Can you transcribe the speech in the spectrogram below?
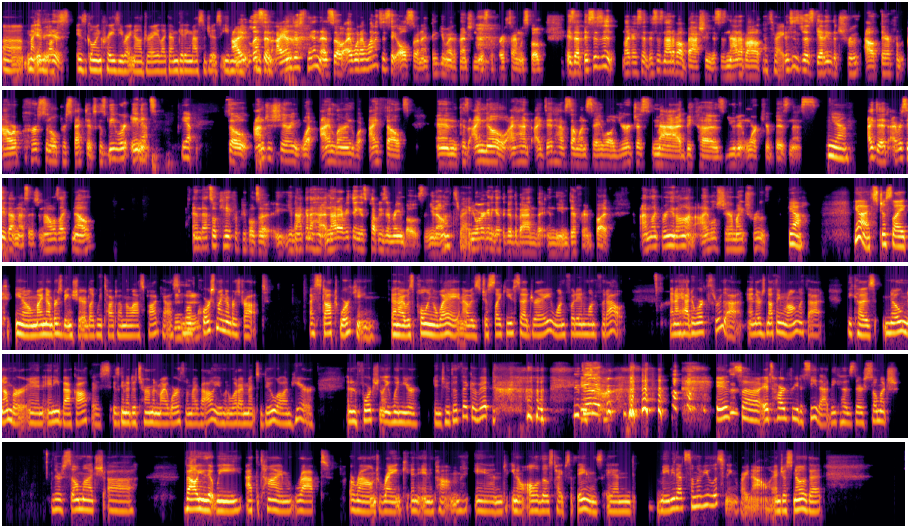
uh my It inbox is. is. going crazy right now dre like i'm getting messages even I listen, I understand that. So I what I wanted to say also, and I think you might have mentioned this the first time we spoke, is that this isn't like I said, this is not about bashing. This is not about that's right this is just getting the truth out there from our personal perspectives because we were in it. yep So I'm just sharing what I learned, what I felt. And because I know I had, I did have someone say, well, you're just mad because you didn't work your business. yeah I did. I received that message and I was like, no. And that's okay for people to, you're not going to have, not everything is puppies and rainbows, you know? that's right You are going to get the good, the bad, and the, and the indifferent. But I'm like, bring it on. I will share my truth. Yeah. Yeah. It's just like, you know, my numbers being shared, like we talked on the last podcast. Well, Mhm. of course, my numbers dropped. I stopped working and I was pulling away. And I was just like you said, Dre, one foot in, one foot out. And I had to work through that. And there's nothing wrong with that because no number in any back office is going to determine my worth and my value and what I'm meant to do while I'm here. And unfortunately, when you're into the thick of it, You did it. it. it's uh it's hard for you to see that because there's so much there's so much uh value that we at the time wrapped around rank and income and you know all of those types of things and maybe that's some of you listening right now and just know that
